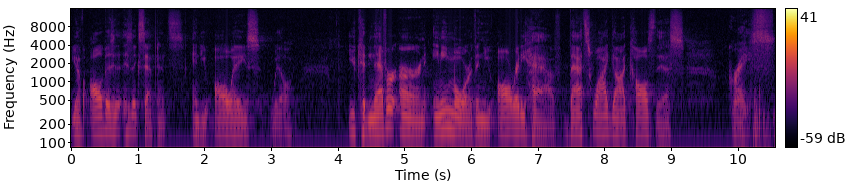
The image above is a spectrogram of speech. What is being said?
you have all of His, his acceptance, and you always will. You could never earn any more than you already have. That's why God calls this grace.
